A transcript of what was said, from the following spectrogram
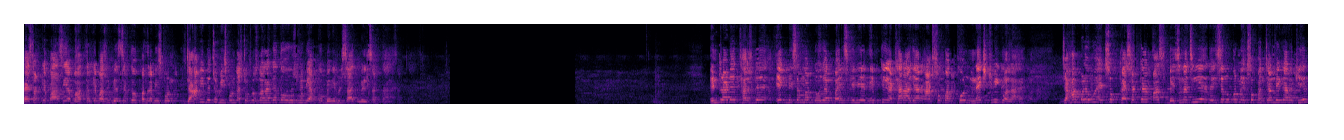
पैंसठ के पास या बहत्तर के पास भी बेच सकते हो। पंद्रह, बीस पॉइंट जहाँ भी बेचो, बीस पॉइंट का स्टॉप लॉस लगा के तो उसमें भी आपको बेनिफिट शायद मिल सकता है। इंट्राडे थर्सडे एक दिसंबर 2022 के लिए निफ्टी 18,800 का कॉल नेक्स्ट वीक वाला है। जहाँ बड़े हुए एक का पास बेचना चाहिए रजिस्टर ऊपर में एक सौ पंचानवे का रखिए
